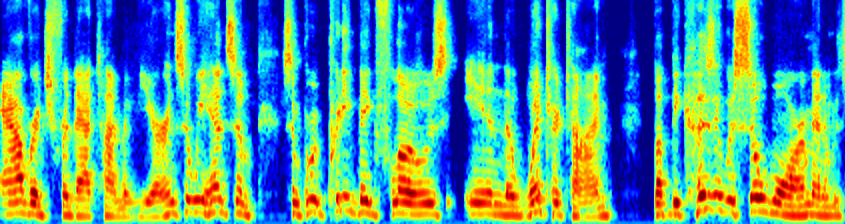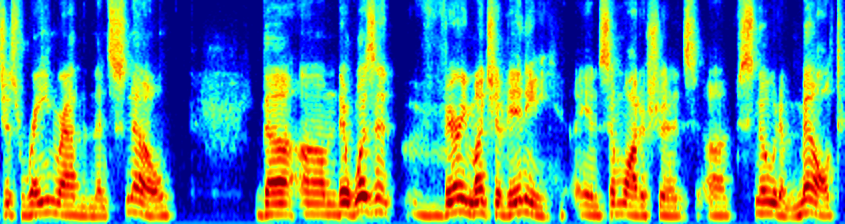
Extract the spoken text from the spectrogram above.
average for that time of year. And so we had some, some pretty big flows in the winter time, but because it was so warm and it was just rain rather than snow, the um, there wasn't very much of any in some watersheds uh, snow to melt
